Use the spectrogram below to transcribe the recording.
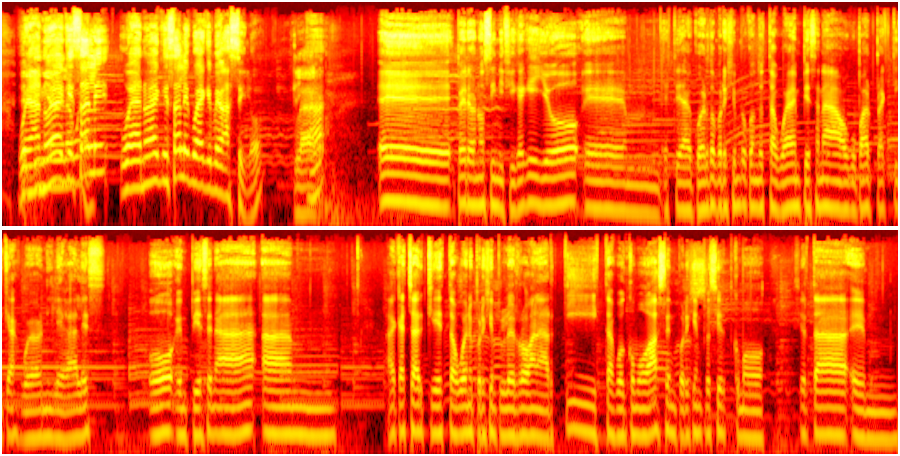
línea nueva que sale, weá nueva que sale, weá que me vacilo. Claro. Ah, Eh, pero no significa que yo eh, esté de acuerdo, por ejemplo, cuando estas weas empiezan a ocupar prácticas weón ilegales o empiecen a, a, a cachar que estas weones, por ejemplo, le roban a artistas, weón, como hacen, por ejemplo, cier- como ciertas em,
